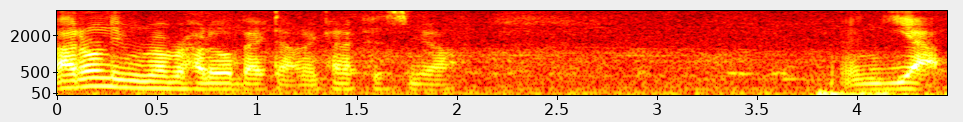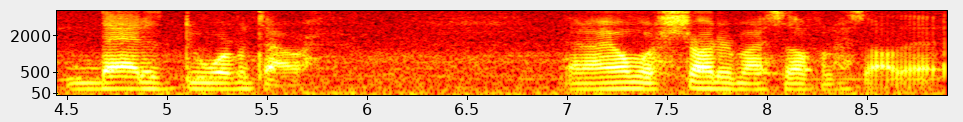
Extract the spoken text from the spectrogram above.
I don't even remember how to go back down, it kind of pisses me off. And yeah, that is Dwarven Tower. And I almost sharted myself when I saw that.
